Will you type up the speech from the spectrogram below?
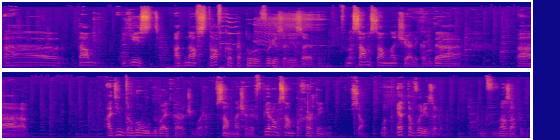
а, там есть одна вставка, которую вырезали из-за этого. В самом-самом начале, когда а, один другого убивает, короче говоря, в самом начале, в первом самом прохождении. Все. Вот это вырезали на Западе.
